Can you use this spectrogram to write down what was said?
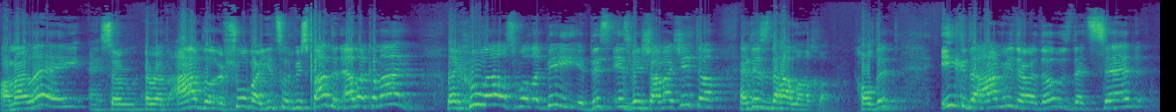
Amar and eh, so Rav Abba, or Shmuel Bar Yitzchak responded, Ella come on. Like who else will it be if this is Be Shammai Shita and this is the halacha? Hold it. Ikda Amri, there are those that said,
